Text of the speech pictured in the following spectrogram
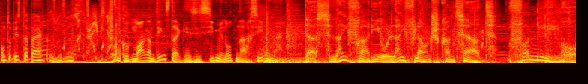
und du bist dabei. Guten Morgen am Dienstag, es ist sieben Minuten nach sieben. Das Live-Radio Live-Lounge-Konzert von Lemo.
